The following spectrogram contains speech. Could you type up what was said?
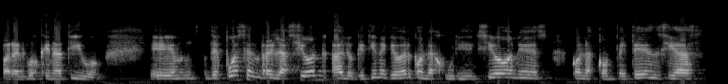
para el bosque nativo. Eh, después, en relación a lo que tiene que ver con las jurisdicciones, con las competencias,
